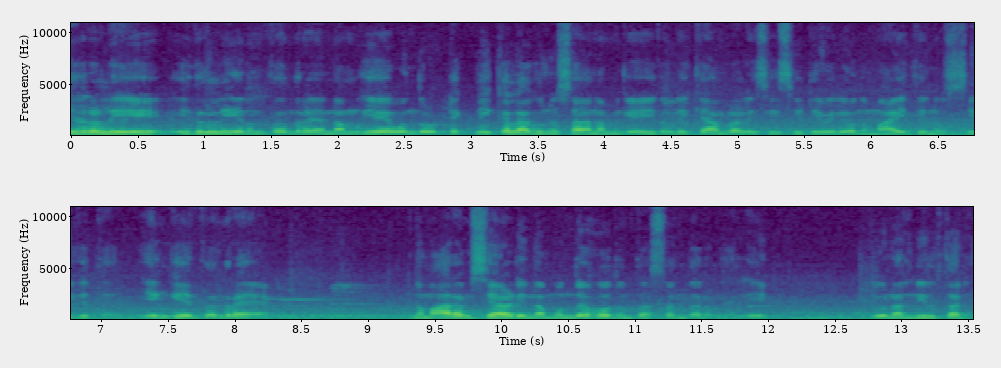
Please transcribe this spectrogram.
ಇದರಲ್ಲಿ ಇದರಲ್ಲಿ ಏನಂತಂದರೆ ನಮಗೆ ಒಂದು ಟೆಕ್ನಿಕಲ್ ಆಗೂ ಸಹ ನಮಗೆ ಇದರಲ್ಲಿ ಕ್ಯಾಮ್ರಲ್ಲಿ ಸಿ ಸಿ ಟಿ ವಿಲಿ ಒಂದು ಮಾಹಿತಿನೂ ಸಿಗುತ್ತೆ. ಹೆಂಗೆ ಅಂತಂದರೆ, ನಮ್ಮ ಆರ್ ಎಂ ಸಿ ಆರ್ಡಿಂದ ಮುಂದೆ ಹೋದಂಥ ಸಂದರ್ಭದಲ್ಲಿ ಇವನ ನಿಲ್ತಾನೆ.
